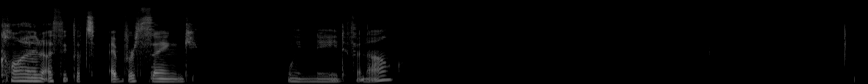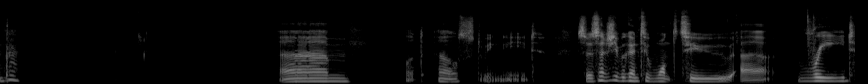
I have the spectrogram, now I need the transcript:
client I think that's everything we need for now. Okay. Um what else do we need? So essentially we're going to want to uh, read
